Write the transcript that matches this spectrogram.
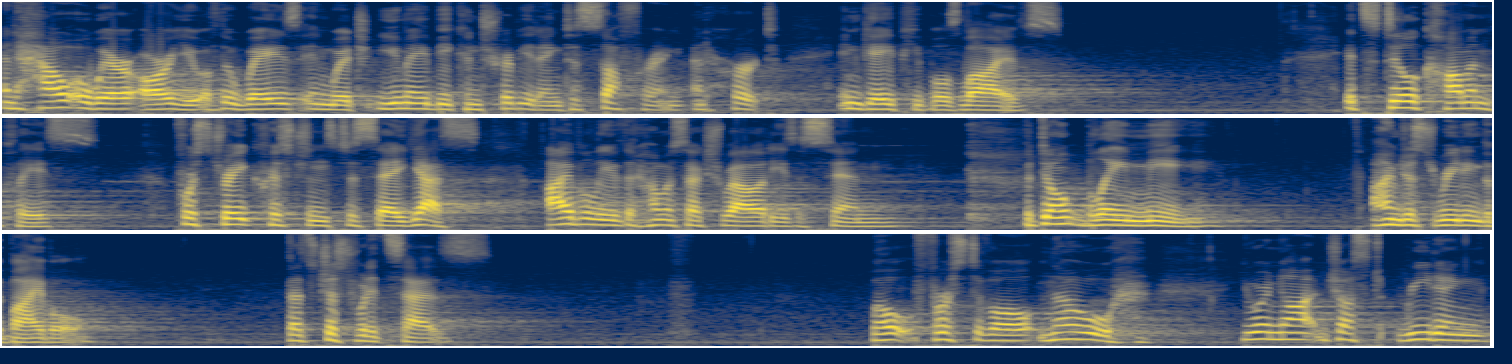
And how aware are you of the ways in which you may be contributing to suffering and hurt in gay people's lives. It's still commonplace for straight Christians to say, Yes, I believe that homosexuality is a sin, but don't blame me. I'm just reading the Bible. That's just what it says. Well, first of all, no, you are not just reading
